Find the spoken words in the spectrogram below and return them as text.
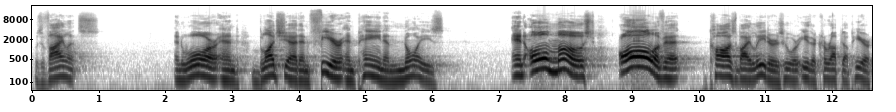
It was violence and war and bloodshed and fear and pain and noise. And almost all of it caused by leaders who were either corrupt up here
